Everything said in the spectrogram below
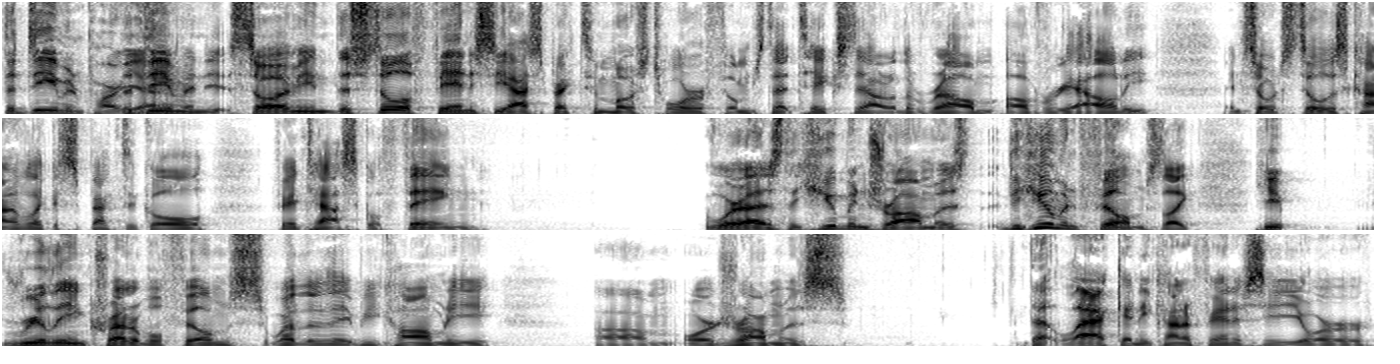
the demon part, The yeah. demon. So I mean, there's still a fantasy aspect to most horror films that takes it out of the realm of reality, and so it still is kind of like a spectacle, fantastical thing. Whereas the human dramas, the human films, like he, really incredible films, whether they be comedy um, or dramas, that lack any kind of fantasy or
